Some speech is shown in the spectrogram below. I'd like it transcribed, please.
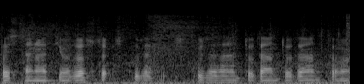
Aspetta un attimo, scusa, scusa tanto, tanto, tanto, ma...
